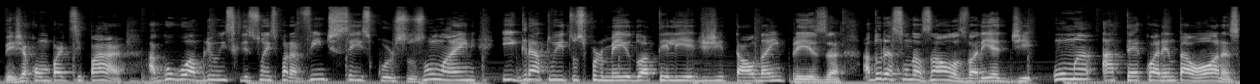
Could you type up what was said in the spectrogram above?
Veja como participar. A Google abriu inscrições para 26 cursos online e gratuitos por meio do ateliê digital da empresa. A duração das aulas varia de 1 até 40 horas,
